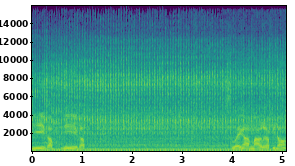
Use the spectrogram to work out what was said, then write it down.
นี่ครับนี่ครับ สวยงามมากเลยครับพี่น้อง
